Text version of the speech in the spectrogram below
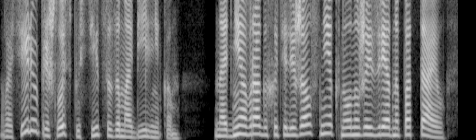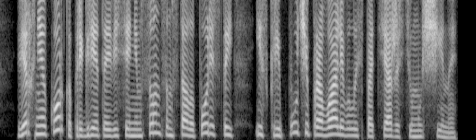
Василию пришлось спуститься за мобильником. На дне оврага хоть и лежал снег, но он уже изрядно подтаял. Верхняя корка, пригретая весенним солнцем, стала пористой и скрипуче проваливалась под тяжестью мужчины.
